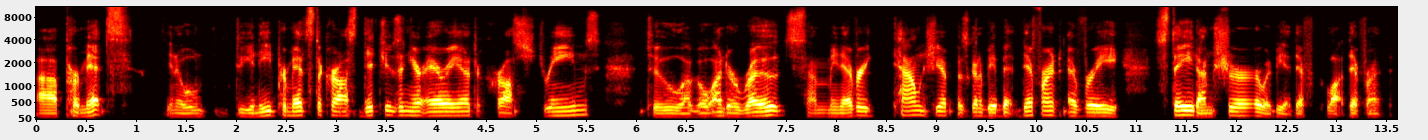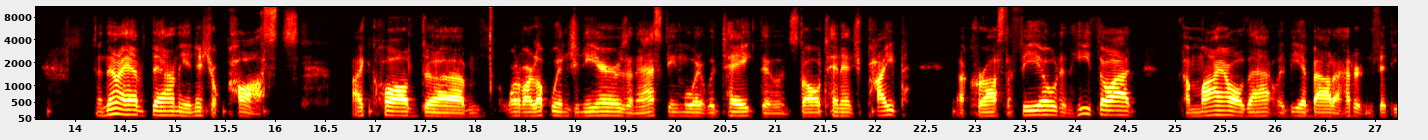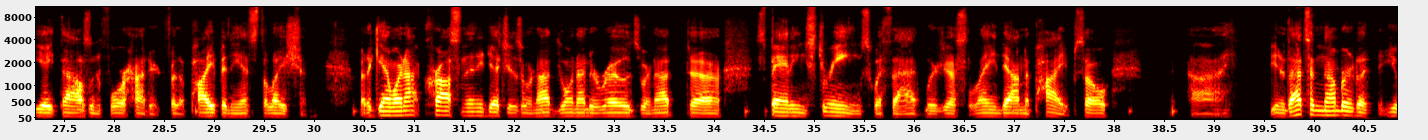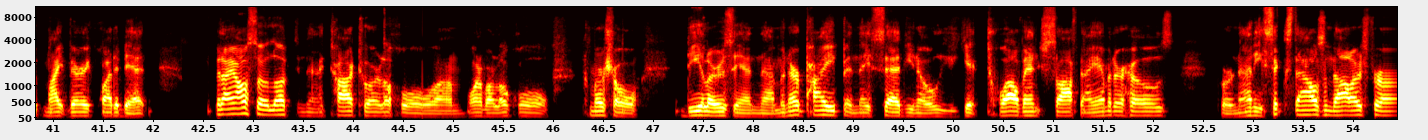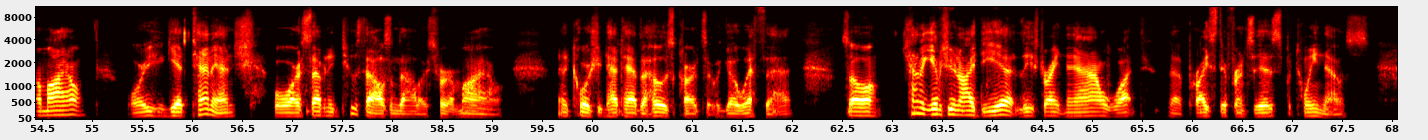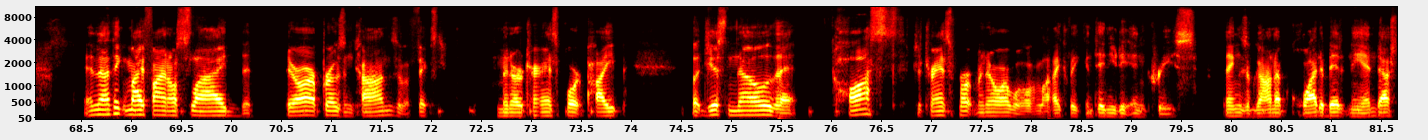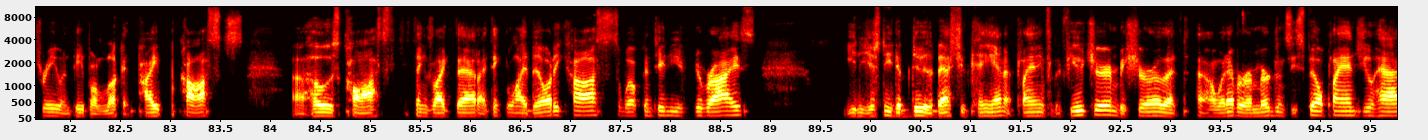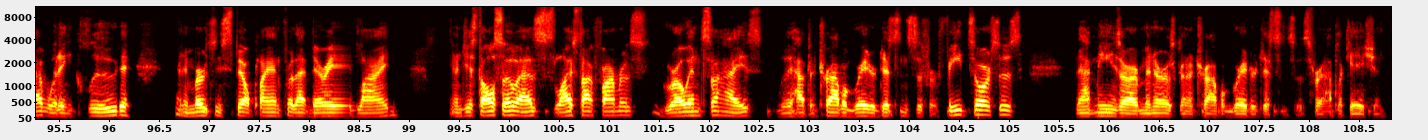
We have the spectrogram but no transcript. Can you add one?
Uh, permits, you know, do you need permits to cross ditches in your area, to cross streams, to uh, go under roads? I mean, every township is going to be a bit different. Every state, I'm sure, would be a diff lot different. And then I have down the initial costs. I called um, one of our local engineers and asked him what it would take to install 10 inch pipe across the field. And he thought a mile of that would be about 158,400 for the pipe and the installation. But again, we're not crossing any ditches. We're not going under roads. We're not uh, spanning streams with that. We're just laying down the pipe. So, uh, you know, that's a number that you might vary quite a bit. But I also looked and I talked to our local, um, one of our local commercial dealers in uh, manure pipe, and they said, you know, you get 12 inch soft diameter hose for $96,000 for a mile, or you could get 10 inch for $72,000 for a mile. And of course, you'd have to have the hose carts that would go with that. So kind of gives you an idea, at least right now, what the price difference is between those. And I think my final slide that there are pros and cons of a fixed manure transport pipe, but just know that costs to transport manure will likely continue to increase. Things have gone up quite a bit in the industry when people look at pipe costs, uh, hose costs, things like that. I think liability costs will continue to rise. You just need to do the best you can at planning for the future and be sure that uh, whatever emergency spill plans you have would include an emergency spill plan for that buried line. And just also as livestock farmers grow in size, we have to travel greater distances for feed sources. That means our manure is going to travel greater distances for application.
